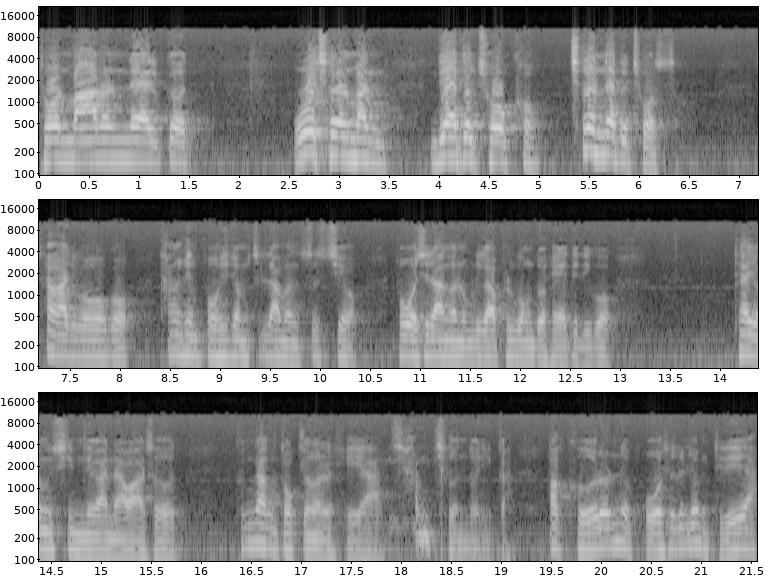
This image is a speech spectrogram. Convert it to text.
돈 만 원 낼 것, 오천 원만 내도 좋고, 천 원 내도 좋소. 사가지고 오고, 당신 보시 좀 쓰려면 쓰시오. 보시란 건 우리가 불공도 해드리고, 대중심내가 나와서 건강 독경을 해야 참 천도니까. 아, 그런 보시를 좀 드려야.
